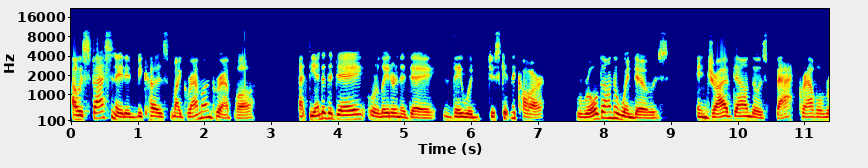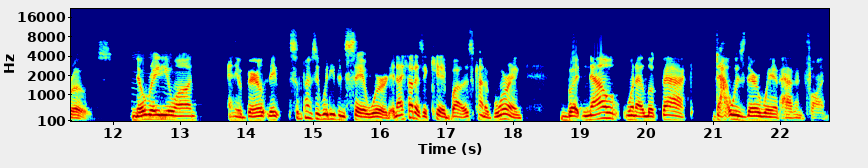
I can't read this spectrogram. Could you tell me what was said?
I was fascinated because my grandma and grandpa, at the end of the day or later in the day, they would just get in the car, roll down the windows, and drive down those back gravel roads. No mm-hmm. radio on, and they would barely. They sometimes they wouldn't even say a word. And I thought as a kid, wow, that's kind of boring. But now when I look back, that was their way of having fun.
